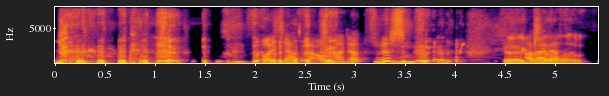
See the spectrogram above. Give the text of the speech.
Solche hast du auch mal dazwischen. Ja, klar. Aber das ist,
